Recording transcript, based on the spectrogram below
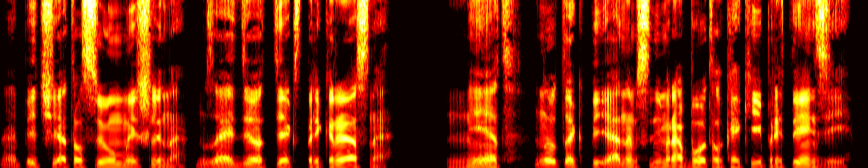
Опечатался умышленно. Зайдет текст прекрасно. Нет, ну так пьяным с ним работал, какие претензии.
